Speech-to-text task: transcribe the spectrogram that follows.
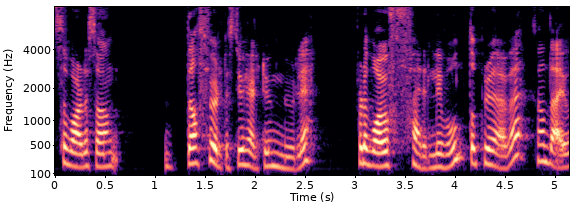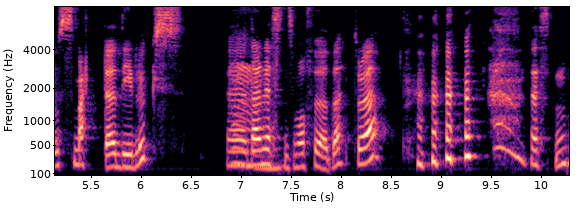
så var det sånn Da føltes det jo helt umulig. For det var jo forferdelig vondt å prøve. Sånn? Det er jo smerte de luxe. Eh, Det er Mm. nesten som å føde, tror jeg. nesten.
